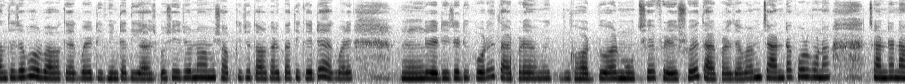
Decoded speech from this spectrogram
আনতে যাব, ওর বাবাকে একবারে টিফিনটা দিয়ে আসব। সেই জন্য আমি সব কিছু তরকারিপাতি কেটে একবারে রেডি টেডি করে তারপরে আমি ঘর দুয়ার মুছে ফ্রেশ হয়ে তারপরে যাব। আমি চানটা করব না, চানটা না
